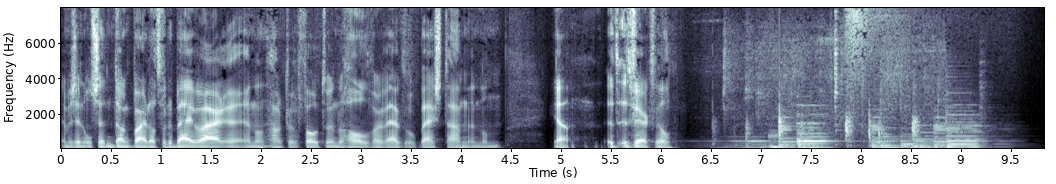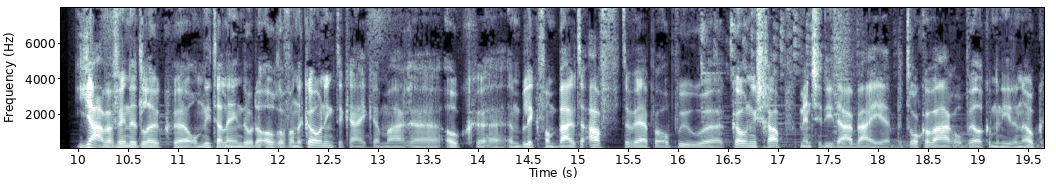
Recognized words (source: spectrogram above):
En we zijn ontzettend dankbaar dat we erbij waren. En dan hangt er een foto in de hal waar wij ook bij staan. En dan, ja, het, het werkt wel. Ja, we vinden het leuk uh, om niet alleen door de ogen van de koning te kijken, maar uh, ook uh, een blik van buitenaf te werpen op uw koningschap. Mensen die daarbij betrokken waren, op welke manier dan ook.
